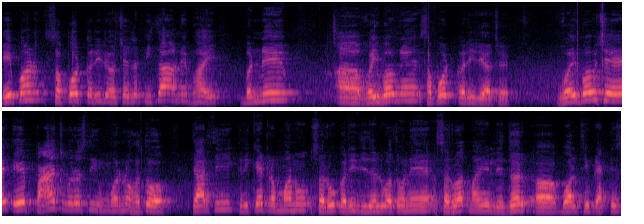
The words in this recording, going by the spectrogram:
એ પણ સપોર્ટ કરી રહ્યો છે. એટલે પિતા અને ભાઈ બંને વૈભવને સપોર્ટ કરી રહ્યા છે. વૈભવ છે એ પાંચ વર્ષની ઉંમરનો હતો. ત્યારથી ક્રિકેટ રમવાનું શરૂ કરી દીધેલું હતું અને શરૂઆતમાં એ લેધર બોલથી પ્રેક્ટિસ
